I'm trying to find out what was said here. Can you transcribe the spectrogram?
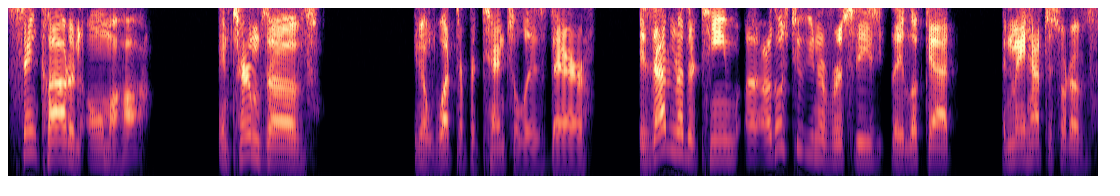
St. Cloud and Omaha, in terms of, you know, what their potential is there, is that another team? uh, Are those two universities they look at and may have to sort of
